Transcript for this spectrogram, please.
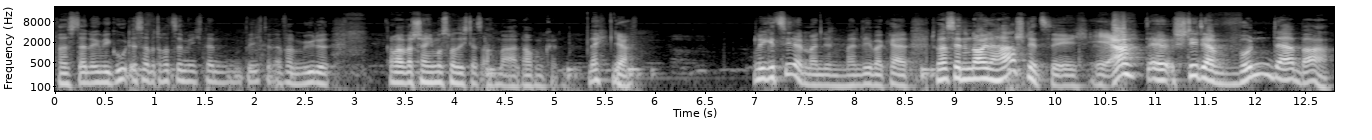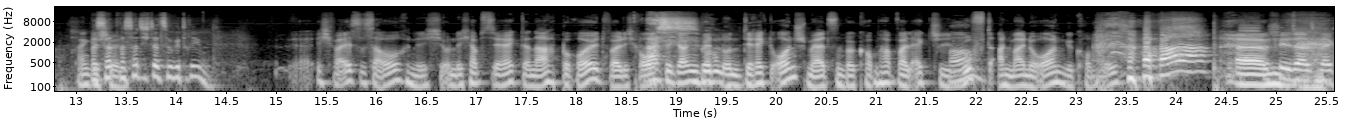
was dann irgendwie gut ist, aber trotzdem bin ich dann, bin ich dann einfach müde. Aber wahrscheinlich muss man sich das auch mal erlauben können. Nicht? Ja. Wie geht's dir denn, mein, mein lieber Kerl? Du hast ja einen neuen Haarschnitt, sehe ich. Ja? Der steht ja wunderbar. Was Dankeschön. hat, was hat dich dazu getrieben? Ich weiß es auch nicht. Und ich habe es direkt danach bereut, weil ich Was? rausgegangen bin und direkt Ohrenschmerzen bekommen habe, weil actually Oh. Luft an meine Ohren gekommen ist. Der ähm, Filter ist weg.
